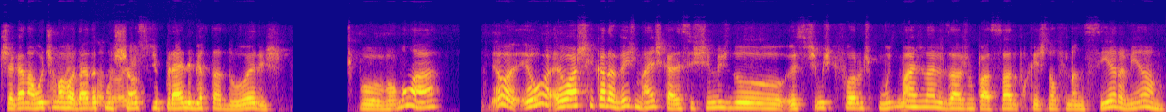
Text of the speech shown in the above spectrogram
chegar na última rodada com chance de pré-Libertadores. Tipo, vamos lá. Eu, eu, eu acho que cada vez mais, cara, esses times do. Esses times que foram, tipo, muito marginalizados no passado por questão financeira mesmo.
